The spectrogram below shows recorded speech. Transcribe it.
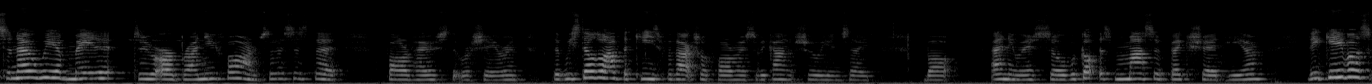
So now we have made it to our brand new farm. So this is the farmhouse that we're sharing. That we still don't have the keys for the actual farmhouse, so we can't show you inside. But anyway, so we've got this massive big shed here. They gave us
